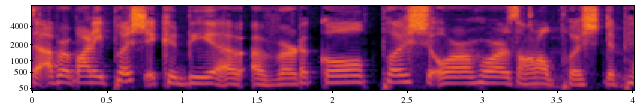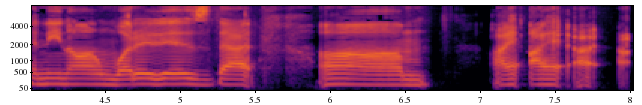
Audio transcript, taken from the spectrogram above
The upper body push, it could be a, a vertical push or a horizontal push, depending on what it is that um, I, I, I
